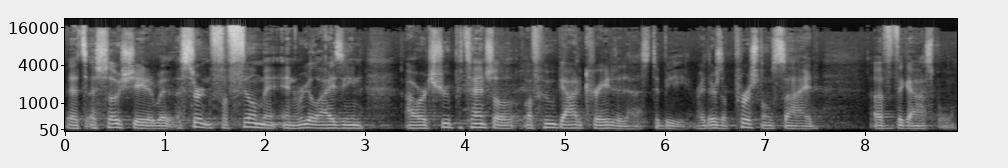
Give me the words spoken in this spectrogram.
that's associated with a certain fulfillment in realizing our true potential of who God created us to be, right? There's a personal side of the gospel.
